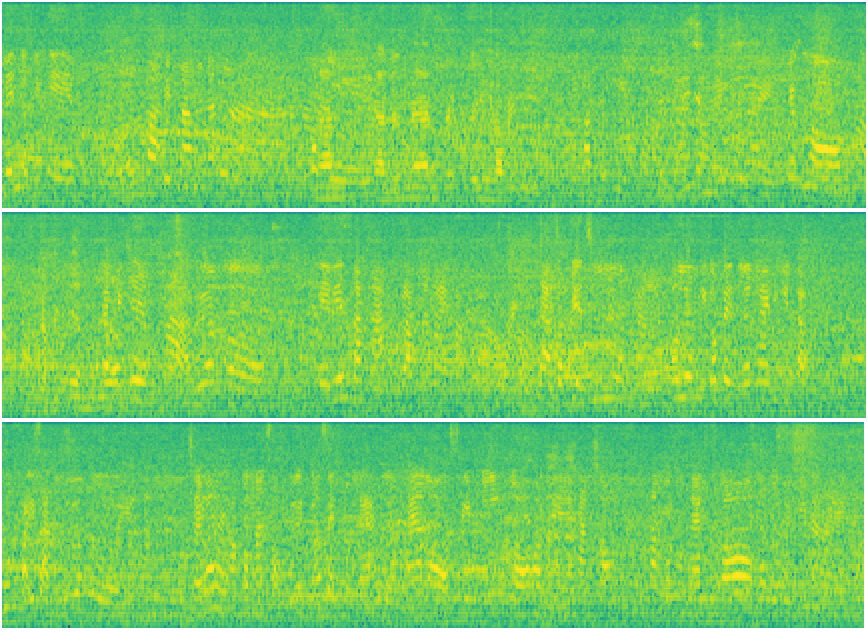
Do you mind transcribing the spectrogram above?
เล่นกับพี่เอมฝากติดตามด้วยนะคะหมดงานเลยงานแน่นๆได้ได้ยินเราไปอีกไม่รับได้อีกค่ะได้เรื่อยๆยังพร้อมค่ะกับบิ๊กเอ็มกัเรื่บองพี่เอมค่ะ เรื่องเออเอเลียนตาฮักรักน้ำลายต่างดาวแต่อาจจะเปลี่ยนชื่อเรื่องนะเพราะเรื่องนี้ก็เป็นเรื่องแรกที่กินแบบพูดภาษาอีสานทั้งเรื่องเลย ใช้เวลาถ่ายทำประมาณ 2 เดือนก็เสร็จหมดแล้วเหลือแค่รอสตรีมมิ่งรอออนแอร์ทางช่องทางโมโนแม็กซ์ก็โมโนทรีที่นายของ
